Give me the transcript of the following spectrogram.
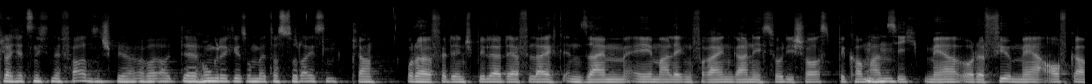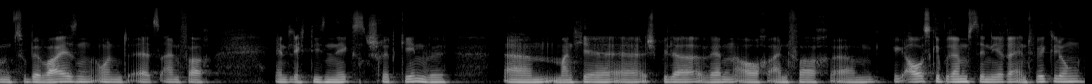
vielleicht jetzt nicht einen erfahrenen Spieler, aber der hungrig ist, um etwas zu reißen. klar. Oder für den Spieler, der vielleicht in seinem ehemaligen Verein gar nicht so die Chance bekommen Mhm. hat, sich mehr oder für mehr Aufgaben zu beweisen und jetzt einfach endlich diesen nächsten Schritt gehen will. Ähm, manche äh, Spieler werden auch einfach ähm, ausgebremst in ihrer Entwicklung.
